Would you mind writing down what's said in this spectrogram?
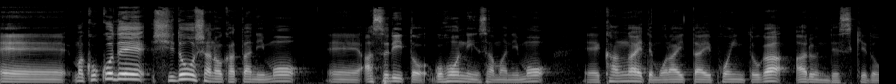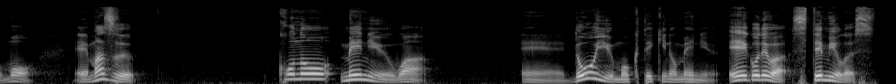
えー、まあ、ここで指導者の方にも、えー、アスリートご本人様にも、えー、考えてもらいたいポイントがあるんですけども、えまずこのメニューは、えどういう目的のメニュー？英語ではステミュラス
